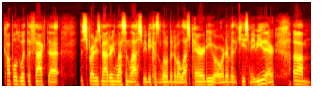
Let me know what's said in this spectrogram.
coupled with the fact that the spread is mattering less and less, maybe because a little bit of a less parity or whatever the case may be there. Um,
